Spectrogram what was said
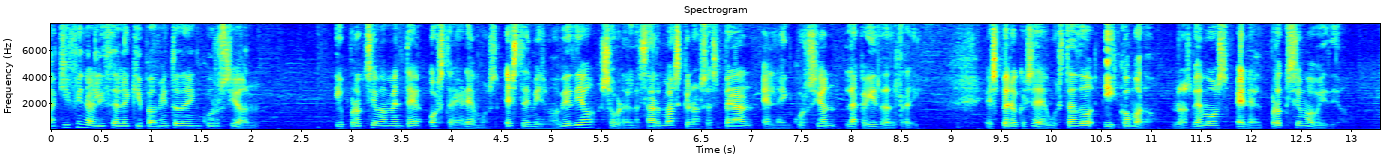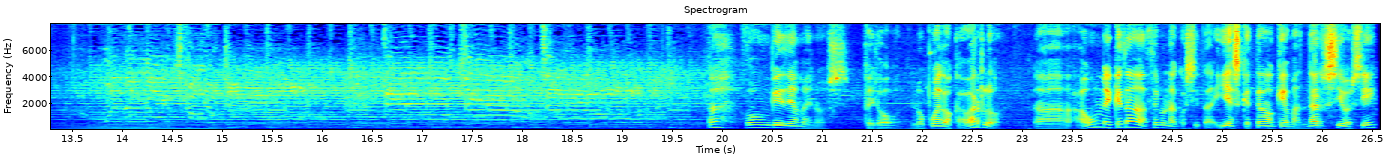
Aquí finaliza el equipamiento de incursión y próximamente os traeremos este mismo vídeo sobre las armas que nos esperan en la incursión La Caída del Rey. Espero que os haya gustado y como no, nos vemos en el próximo vídeo. Ah, un vídeo menos, pero no puedo acabarlo. Aún me queda hacer una cosita, y es que tengo que mandar sí o sí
